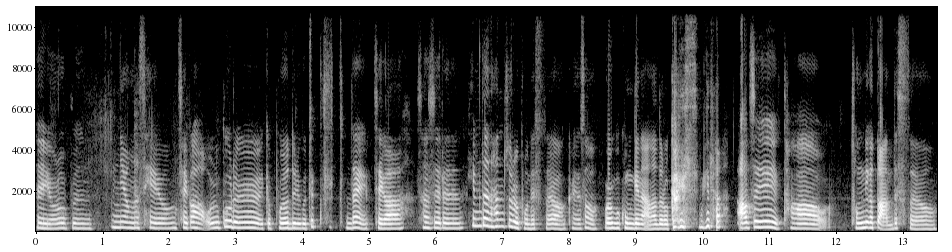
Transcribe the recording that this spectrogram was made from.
네, 여러분. 안녕하세요. 제가 얼굴을 이렇게 보여드리고 찍고 싶은데 제가 사실은 힘든 한 주를 보냈어요. 그래서 얼굴 공개는 안 하도록 하겠습니다. 아직 다 정리가 또 안 됐어요.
